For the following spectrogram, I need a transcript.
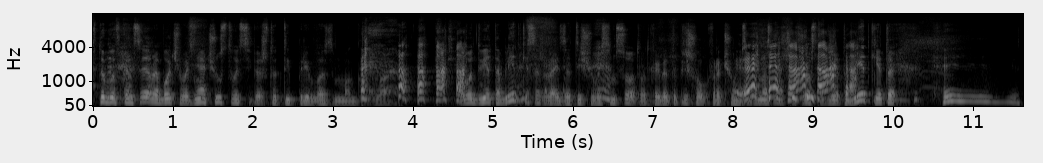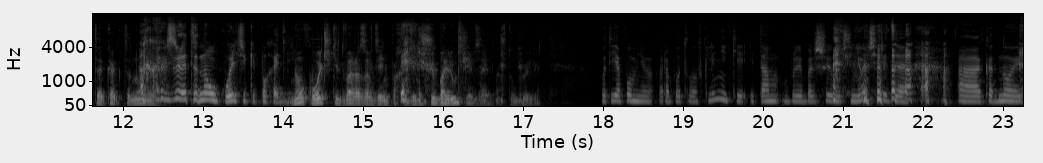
Чтобы в конце рабочего дня чувствовать себя, что ты превозмогла. А вот две таблетки сожрать за 1800, вот когда ты пришел к врачу, он тебе назначил просто две таблетки, это, э, это как-то, ну, А как же это на укольчики походить? ну, кольчики два раза в день походить, еще и болючие обязательно, чтобы были. Вот я помню, работала в клинике, и там были большие очень очереди а, к, одной,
